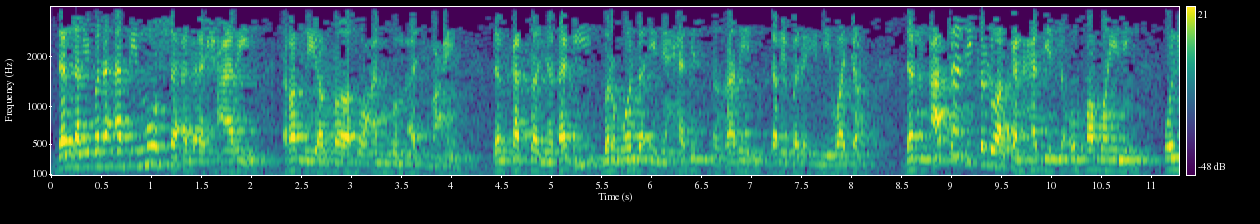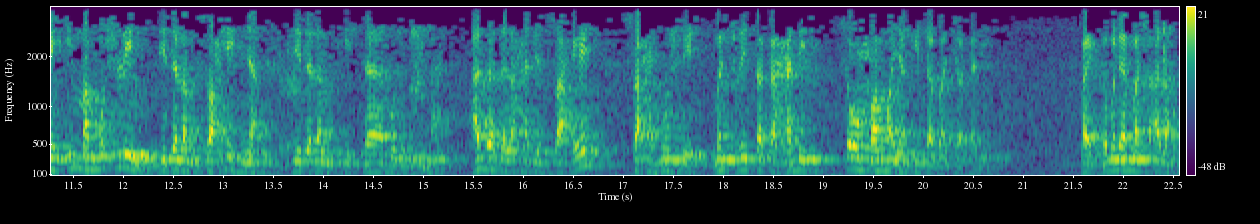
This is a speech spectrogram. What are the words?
dan daripada Abi Musa Al-Ash'ari radhiyallahu anhum ajma'in. Dan katanya lagi bermula ini hadis gharib daripada ini wajah. Dan ada dikeluarkan hadis seumpama ini oleh Imam Muslim di dalam sahihnya di dalam Kitabul Iman. Ada dalam hadis sahih sahih Muslim menceritakan hadis seumpama yang kita baca tadi Baik, kemudian masalah.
